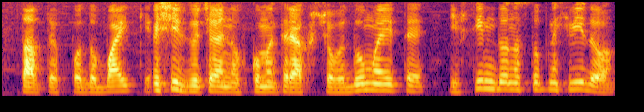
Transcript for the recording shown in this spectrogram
ставте вподобайки. Пишіть, звичайно, в коментарях, що ви думаєте. І всім до наступних відео.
